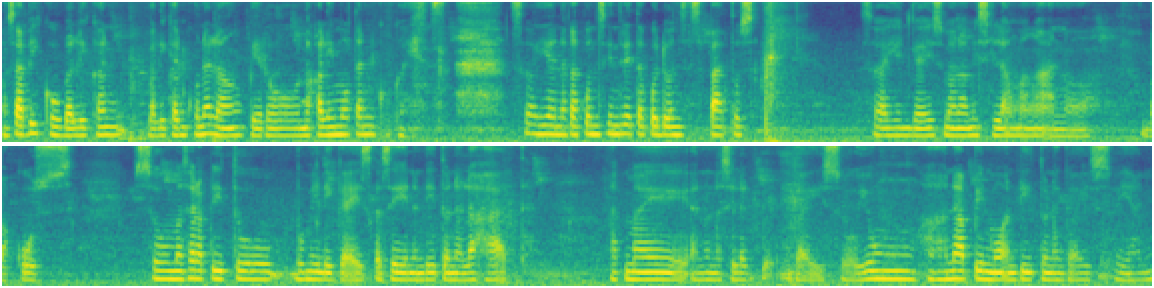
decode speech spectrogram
ang sabi ko, balikan, balikan ko na lang. Pero, nakalimutan ko guys. So, ayan. Nakakonsentrate ako doon sa sapatos. So, ayan guys. Marami silang mga ano, bakus. So, masarap dito bumili guys kasi nandito na lahat. At may ano na sila guys. So, yung hahanapin mo andito na guys. Ayan.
